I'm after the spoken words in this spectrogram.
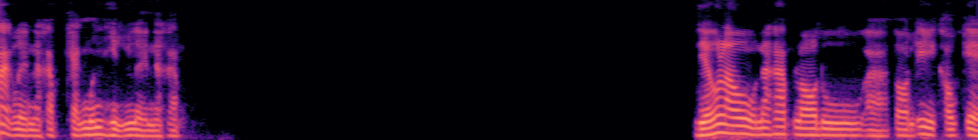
มากเลยนะครับ แข็งเหมือนหินเลยนะครับเดี๋ยวเรานะครับรอดูอ่าตอนที่เขาแก่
